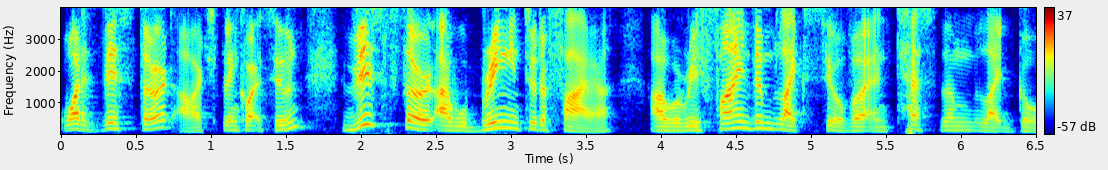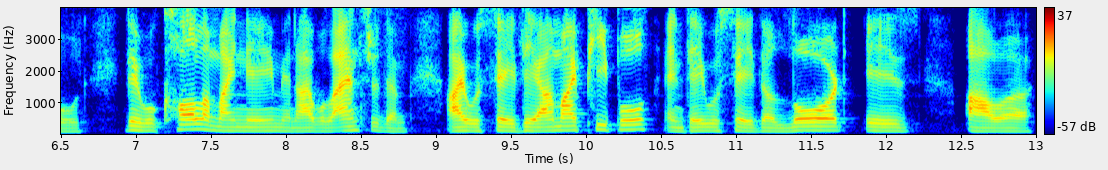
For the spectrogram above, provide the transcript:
what is this third? I'll explain quite soon. This third I will bring into the fire. I will refine them like silver and test them like gold. They will call on my name and I will answer them. I will say, They are my people, and they will say, The Lord is our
